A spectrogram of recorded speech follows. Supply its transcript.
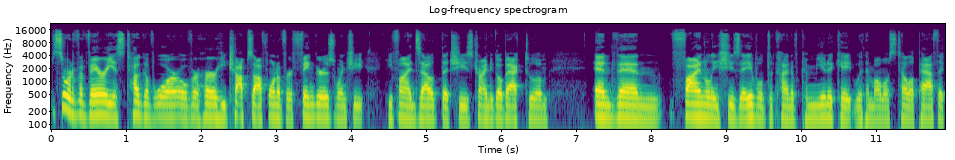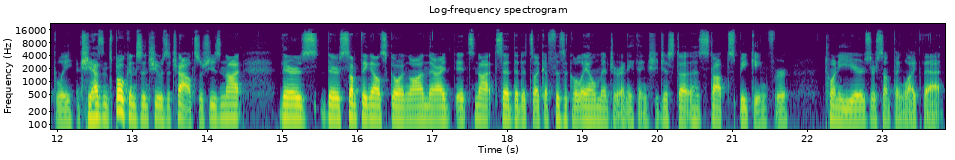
sort of a various tug of war over her. He chops off one of her fingers when she he finds out that she's trying to go back to him. And then finally she's able to kind of communicate with him almost telepathically. And she hasn't spoken since she was a child, so she's not there's there's something else going on there. I, it's not said that it's like a physical ailment or anything. She just uh, has stopped speaking for 20 years or something like that.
